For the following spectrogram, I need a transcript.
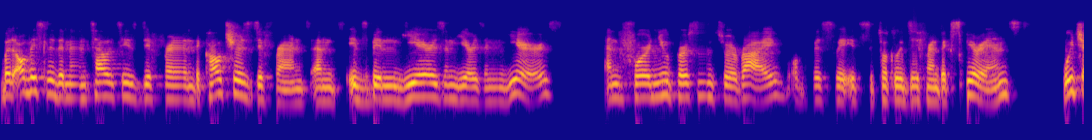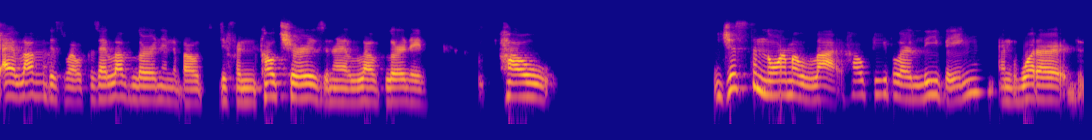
but obviously the mentality is different the culture is different and it's been years and years and years and for a new person to arrive obviously it's a totally different experience which i loved as well because i love learning about different cultures and i love learning how just a normal life how people are living and what are the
